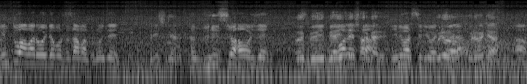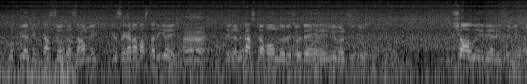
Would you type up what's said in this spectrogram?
কিন্তু আবার ওইটা বলছে জামালপুর ওই যে ব্রিজ সহ ওই যে ইউনিভার্সিটি হ্যাঁ প্রক্রিয়াধীন কাজ চলতেছে আমি গেছে গানা পাঁচ তারিখে? এই জন্য কাজটা বন্ধ রয়েছে ওটা ইউনিভার্সিটি বিশাল এরিয়া নিচে গেছে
